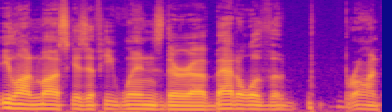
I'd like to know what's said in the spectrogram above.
Elon Musk is if he wins their uh, Battle of the Brawn,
